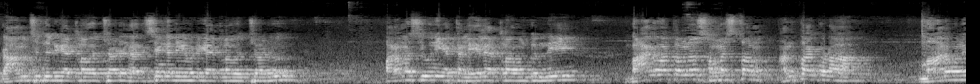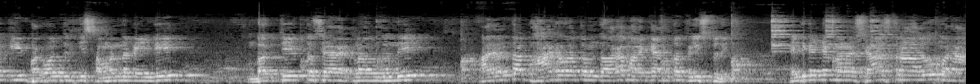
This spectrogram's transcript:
రామచంద్రుడికి ఎట్లా వచ్చాడు? నరసింహదేవుడికి ఎట్లా వచ్చాడు? పరమశివుని యొక్క లీల ఎట్లా ఉంటుంది? భాగవతంలో సమస్తం అంతా కూడా మానవులకి భగవంతుడికి సంబంధం ఏంటి? భక్తియుక్త సేవ ఎట్లా ఉంటుంది? అదంతా భాగవతం ద్వారా మనకి అంతా తెలుస్తుంది. ఎందుకంటే మన శాస్త్రాలు మన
